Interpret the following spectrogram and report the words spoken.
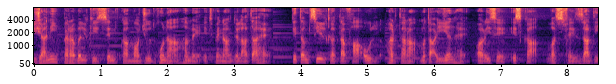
यानी पैराबल की सिंफ का मौजूद होना हमें इतमान दिलाता है कि तमसील का तफाउल हर तरह मुतन है और इसे इसका वसफ़ ज़ादी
